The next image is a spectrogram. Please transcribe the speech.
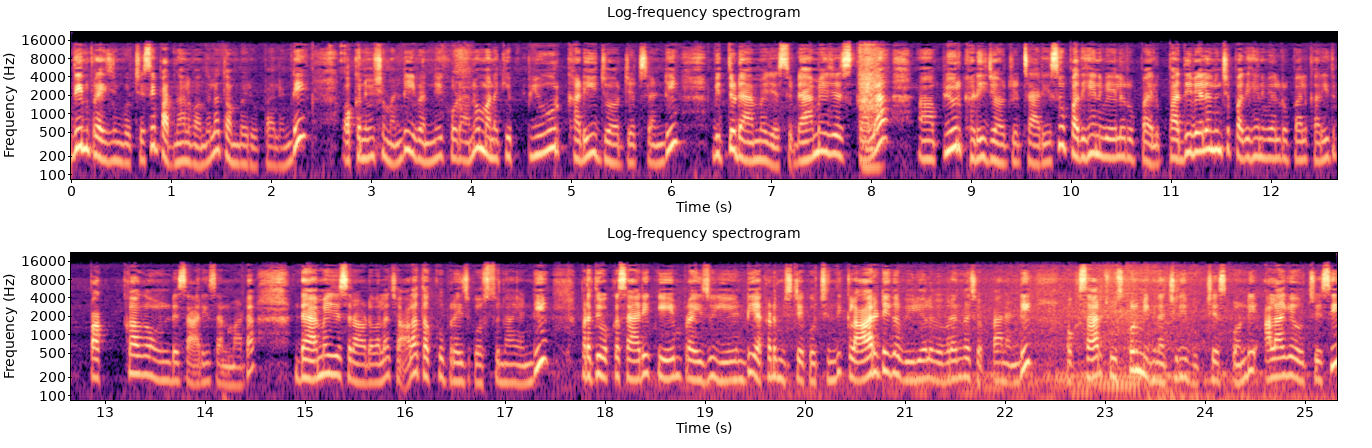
దీని ప్రైజింగ్ వచ్చేసి పద్నాలుగు వందల తొంభై రూపాయలండి. ఒక నిమిషం అండి ఇవన్నీ కూడాను మనకి ప్యూర్ ఖడీ జార్జెట్స్ అండి విత్ డ్యామేజెస్ డ్యామేజెస్ కల ప్యూర్ ఖడీ జార్జెట్ శారీస్ పదిహేను వేల రూపాయలు. పదివేల నుంచి పదిహేను వేల రూపాయలు ఖరీదు పక్క పక్కాగా ఉండే శారీస్ అనమాట డ్యామేజెస్ రావడం వల్ల చాలా తక్కువ ప్రైజ్కి వస్తున్నాయండి. ప్రతి ఒక్క శారీకి ఏం ప్రైజు ఏంటి ఎక్కడ మిస్టేక్ వచ్చింది క్లారిటీగా వీడియోలో వివరంగా చెప్పానండి. ఒకసారి చూసుకొని మీకు నచ్చినవి బుక్ చేసుకోండి. అలాగే వచ్చేసి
